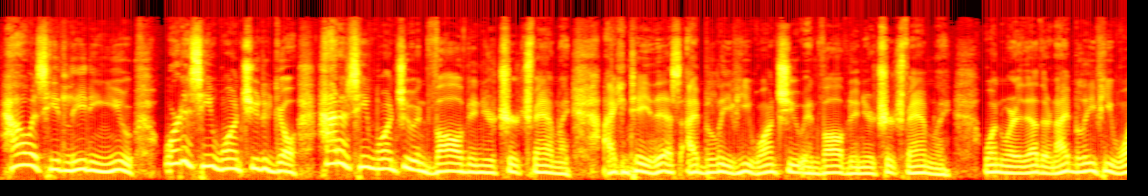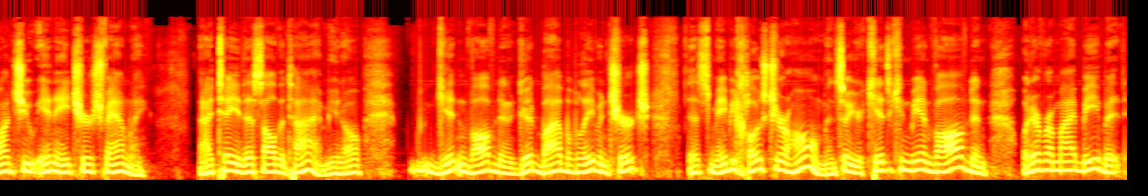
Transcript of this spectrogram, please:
How is He leading you? Where does He want you to go? How does He want you involved in your church family? I can tell you this I believe He wants you involved in your church family, one way or the other. And I believe He wants you in a church family. I tell you this all the time, you know, get involved in a good Bible believing church that's maybe close to your home. And so your kids can be involved and whatever it might be. But,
